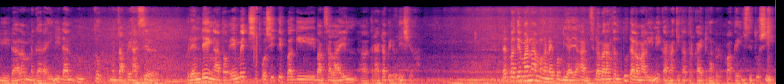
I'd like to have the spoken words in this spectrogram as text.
di dalam negara ini dan untuk mencapai hasil branding atau image positif bagi bangsa lain uh, terhadap Indonesia. Dan bagaimana mengenai pembiayaan? Sudah barang tentu dalam hal ini karena kita terkait dengan berbagai institusi,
